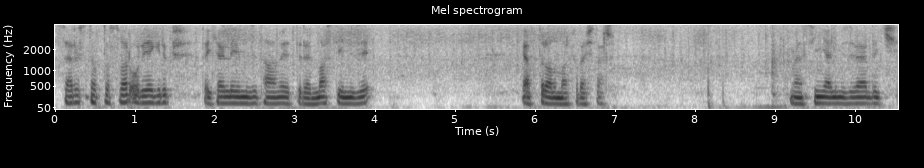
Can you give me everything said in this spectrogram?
servis noktası var. Oraya girip tekerleğimizi tamir ettirelim. Lastiğimizi yaptıralım arkadaşlar. Hemen sinyalimizi verdik.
